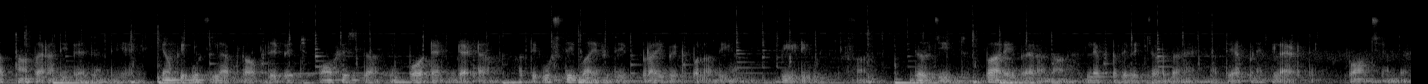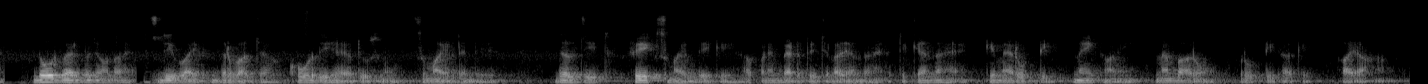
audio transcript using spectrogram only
ਹੱਥਾਂ ਪੈਰਾਂ ਦੀ ਪੈ ਜਾਂਦੀ ਹੈ ਕਿਉਂਕਿ ਉਸ ਲੈਪਟਾਪ ਦੇ ਵਿੱਚ ਆਫਿਸ ਦਾ ਇੰਪੋਰਟੈਂਟ ਡਾਟਾ ਅਤੇ ਉਸ ਦੀ ਵਾਈਫ ਦੇ ਪ੍ਰਾਈਵੇਟ ਪਲਾਂ ਦੀਆਂ ਵੀਡੀਓ ਸਨ। ਦਿਲਜੀਤ ਭਾਰੇ ਪੈਰਾਂ ਨਾਲ ਲਿਫਟ ਦੇ ਵਿੱਚ ਚੜ੍ਹਦਾ ਹੈ ਅਤੇ ਆਪਣੇ ਫਲੈਟ ਤੇ ਪਹੁੰਚ ਜਾਂਦਾ ਹੈ। ਡੋਰ ਬੈਲ ਵਜਾਉਂਦਾ ਹੈ। ਉਸ ਦੀ ਵਾਈਫ ਦਰਵਾਜ਼ਾ ਖੋਲ੍ਹਦੀ ਹੈ ਅਤੇ ਉਸ ਨੂੰ ਸਮਾਈਲ ਦਿੰਦੀ ਹੈ। ਦਲਜੀਤ ਫੇਕ ਸਮਾਈਲ ਦੇ ਕੇ ਆਪਣੇ ਬੈੱਡ ਤੇ ਚਲਾ ਜਾਂਦਾ ਹੈ ਅਤੇ ਕਹਿੰਦਾ ਹੈ ਕਿ ਮੈਂ ਰੋਟੀ ਨਹੀਂ ਖਾਣੀ, ਮੈਂ ਬਾਹਰੋਂ ਰੋਟੀ ਖਾ ਕੇ ਆਇਆ ਹਾਂ।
